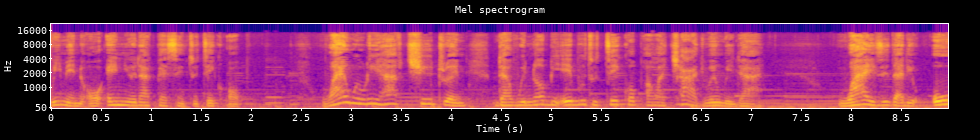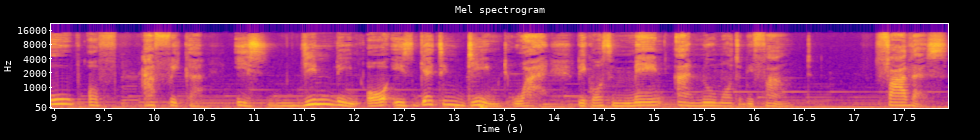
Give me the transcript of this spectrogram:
women or any other person to take up. Why will we have children that will not be able to take up our charge when we die? Why is it that the hope of Africa is dimming or is getting dimmed? Why? Because men are no more to be found. Fathers,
